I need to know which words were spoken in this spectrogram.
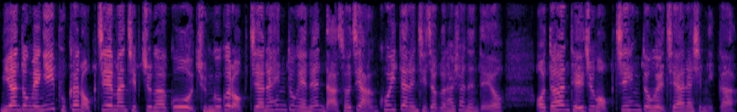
미한 동맹이 북한 억지에만 집중하고 중국을 억제하는 행동에는 나서지 않고 있다는 지적을 하셨는데요. 어떠한 대중 억지 행동을 제안하십니까?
